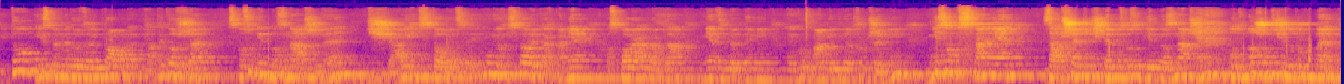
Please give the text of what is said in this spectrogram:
I tu jest pewnego rodzaju problem, dlatego że w sposób jednoznaczny dzisiaj historycy, mówię o historykach, a nie o sporach prawda, między pewnymi e, grupami opiniotwórczymi, nie są w stanie zaprzeczyć temu w sposób jednoznaczny, odnosząc się do dokumentów.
